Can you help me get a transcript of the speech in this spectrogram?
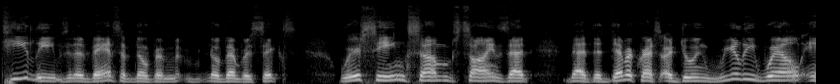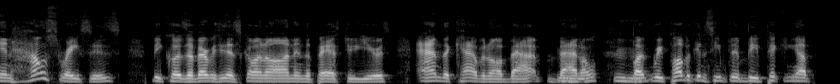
tea leaves in advance of November, November 6th we're seeing some signs that that the Democrats are doing really well in House races because of everything that's gone on in the past two years and the Kavanaugh ba- mm-hmm. battle. Mm-hmm. But Republicans seem to be picking up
